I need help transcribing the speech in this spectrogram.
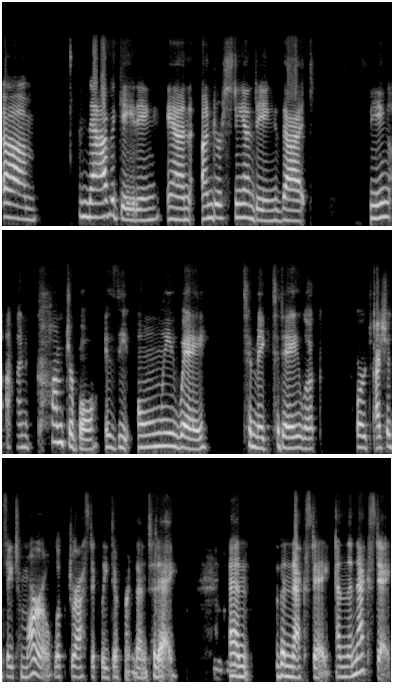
um, navigating and understanding that being uncomfortable is the only way to make today look or i should say tomorrow look drastically different than today mm-hmm. and the next day and the next day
